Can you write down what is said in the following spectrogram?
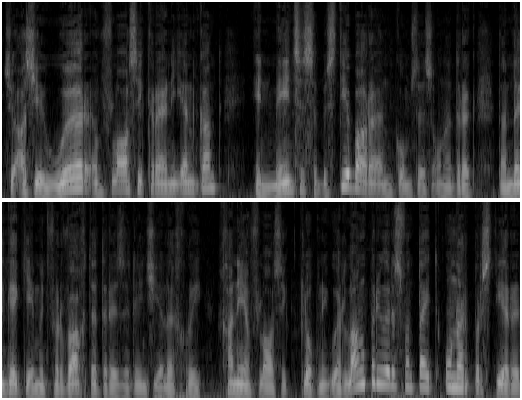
So as jy hoër inflasie kry aan die een kant en mense se besteedbare inkomste is onder druk, dan dink ek jy moet verwag dat residensiële groei gaan nie inflasie klop nie. Oor lang periodes van tyd onderpresteer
